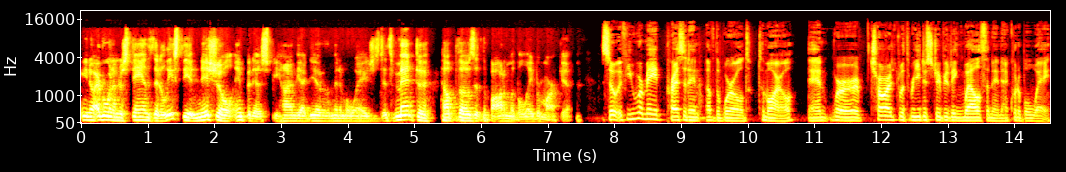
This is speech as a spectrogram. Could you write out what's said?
you know everyone understands that at least the initial impetus behind the idea of a minimum wage is it's meant to help those at the bottom of the labor market. So if you were made president of the world tomorrow, and were charged with redistributing wealth in an equitable way.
